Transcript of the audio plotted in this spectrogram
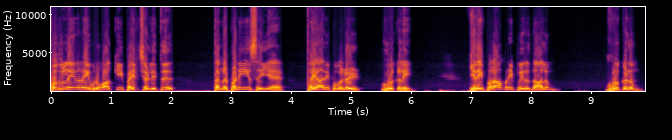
பொதுநிலையினரை உருவாக்கி பயிற்சி அளித்து தங்கள் பணியை செய்ய தயாரிப்பவர்கள் குருக்களே. இறை பராமரிப்பு இருந்தாலும் குருக்களும்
